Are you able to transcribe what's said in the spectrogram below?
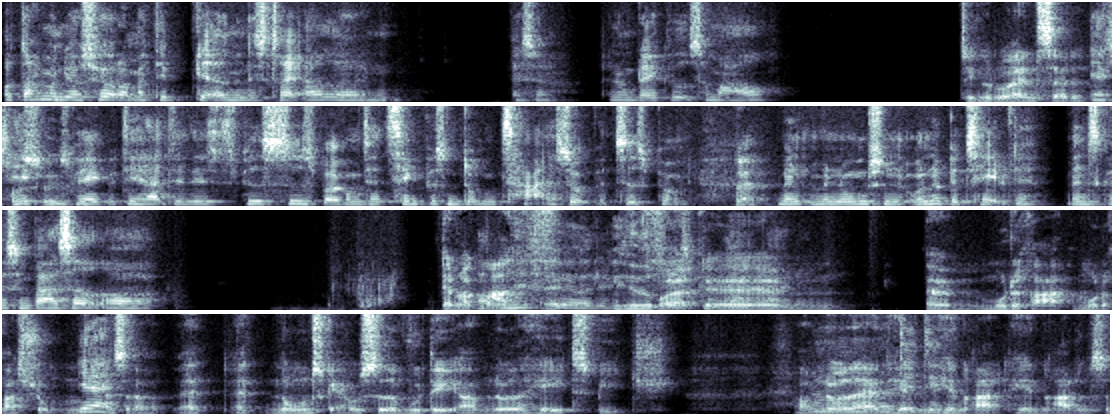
Og der har man jo også hørt om, at det bliver administreret af, altså, af nogen, der ikke ved så meget. Tænker du er ansatte Jeg kan ikke, kan ikke det her det, det er et sidespørg, kommer til at tænke på sådan en dokumentar, jeg så på et tidspunkt. Ja. Men med nogle sådan underbetalte mennesker, som bare sad og er nok meget det. øh, øh, modera- moderationen. Ja. Altså, at, at nogen skal jo sidde og vurdere, om noget er hate speech, om Nå, noget er en det hen, det. henret, henrettelse.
